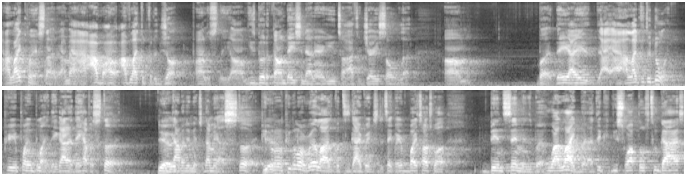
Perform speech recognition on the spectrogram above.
I like Quin Snyder. I mean, I, I've liked him for the jump, honestly. Um, he's built a foundation down there in Utah after Jerry Sloan left. Um, but they, I, I, I like what they're doing. Period, point blank. They got, it. they have a stud. Yeah. Donovan Mitchell. I mean, a stud. People Yeah. don't, people don't realize what this guy brings to the table. Everybody talks about Ben Simmons, but who I like. But I think if you swap those two guys,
